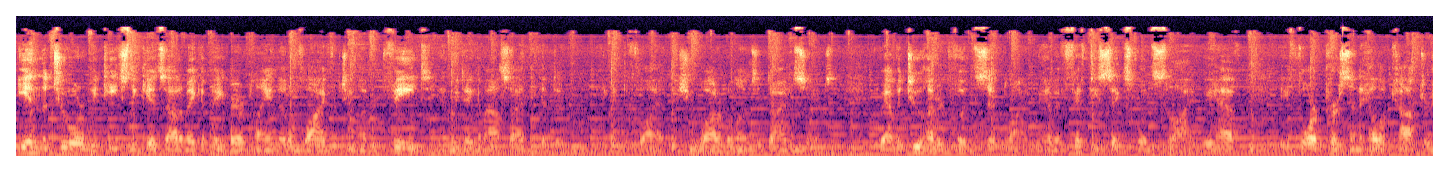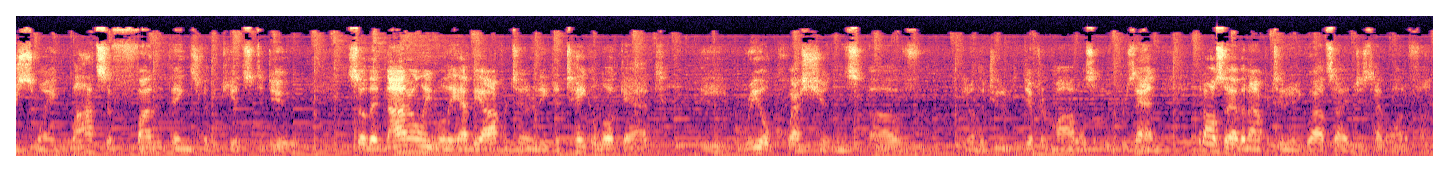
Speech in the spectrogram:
in the tour, we teach the kids how to make a paper airplane that'll fly for 200 feet, and we take them outside and they get to, they get to fly it. We shoot water balloons at dinosaurs. We have a 200-foot zip line. We have a 56-foot slide. We have a four-person helicopter swing. Lots of fun things for the kids to do so that not only will they have the opportunity to take a look at real questions of you know, the two different models that we present, but also have an opportunity to go outside and just have a lot of fun.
